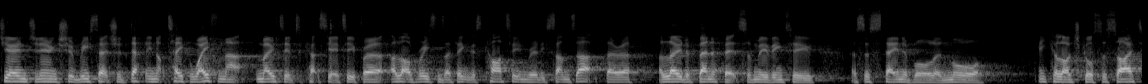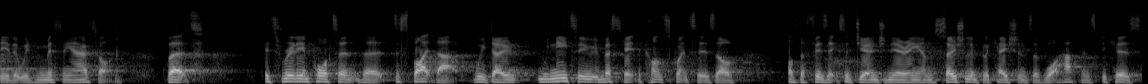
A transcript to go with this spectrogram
geoengineering should, research should definitely not take away from that motive to cut CO2 for a, a lot of reasons I think this cartoon really sums up. There are a load of benefits of moving to a sustainable and more ecological society that we'd be missing out on. But it's really important that despite that, we, don't, we need to investigate the consequences of, of the physics of geoengineering and the social implications of what happens because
